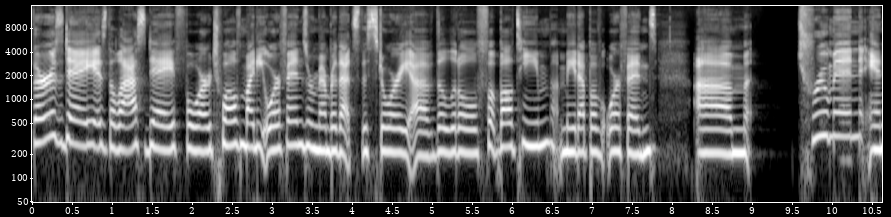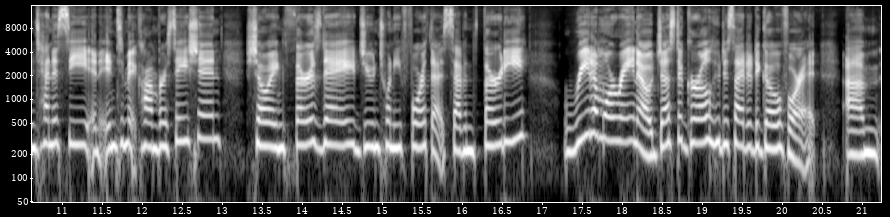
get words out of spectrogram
Thursday is the last day for 12 Mighty Orphans. Remember, that's the story of the little football team made up of orphans. Um, Truman and Tennessee, an intimate conversation showing Thursday, June 24th at 7:30. Rita Moreno, just a girl who decided to go for it. Um,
